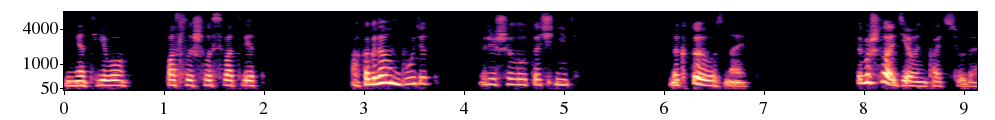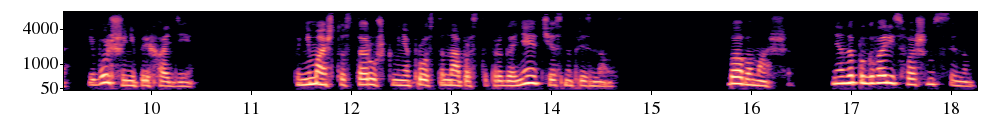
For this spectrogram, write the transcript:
«Нет его», – послышалось в ответ. «А когда он будет?» – решила уточнить. «Да кто его знает? Ты бы шла, девонька, отсюда, и больше не приходи». Понимая, что старушка меня просто-напросто прогоняет, честно призналась. «Баба Маша, мне надо поговорить с вашим сыном.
